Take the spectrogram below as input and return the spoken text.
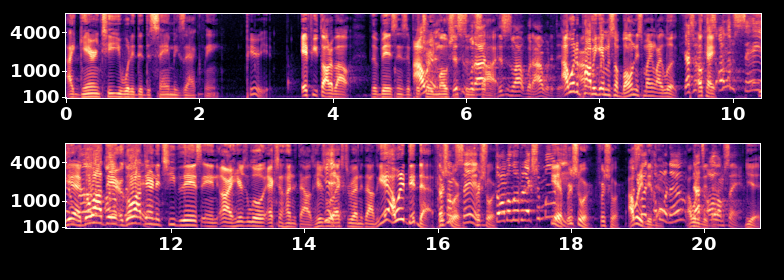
I guarantee you would have did the same exact thing. Period. If you thought about the business and I put your emotions This is to what the I. side, This is what, what I would have did. I would have probably given him some bonus money. Like, look, That's what, okay, That's all I'm saying. yeah, bro. go out there, go out there and achieve this, and all right, here's a little extra hundred thousand. Here's a little extra hundred thousand. Yeah, I would have did that for That's sure. what I'm saying. For Just sure. Throw him a little bit extra money. Yeah, for sure, for sure. I would have like, did come that. on now. I That's all that. I'm saying. Yeah.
